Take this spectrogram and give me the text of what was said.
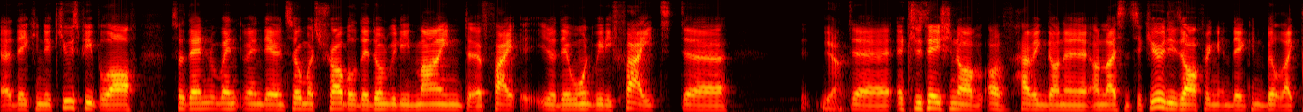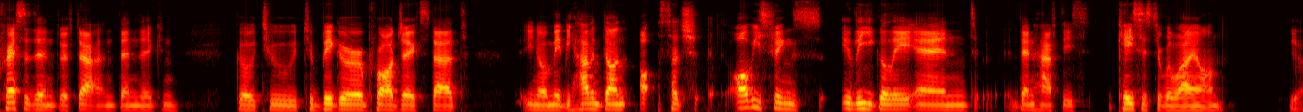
uh, they can accuse people of so then when, when they're in so much trouble, they don't really mind uh, fight, you know, they won't really fight the, yeah. the accusation of, of having done an unlicensed securities offering and they can build like precedent with that and then they can go to, to bigger projects that, you know, maybe haven't done uh, such obvious things illegally and then have these cases to rely on. Yeah,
